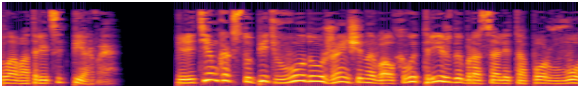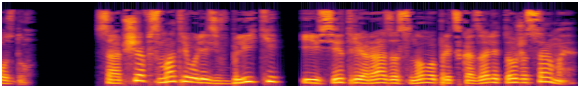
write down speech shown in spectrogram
Глава 31. Перед тем, как ступить в воду, женщины-волхвы трижды бросали топор в воздух. Сообща всматривались в блики, и все три раза снова предсказали то же самое.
